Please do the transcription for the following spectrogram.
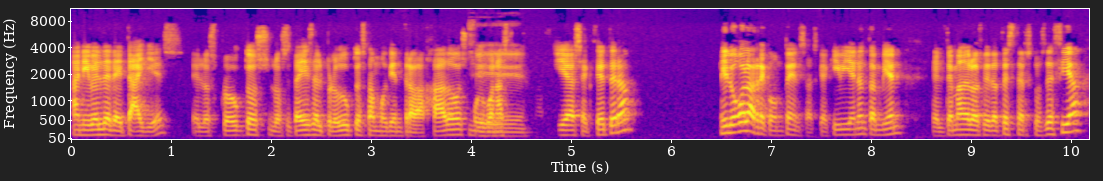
A nivel de detalles, en los productos, los detalles del producto están muy bien trabajados, muy buenas fotografías, etcétera. Y luego las recompensas, que aquí vienen también el tema de los beta testers que os decía,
